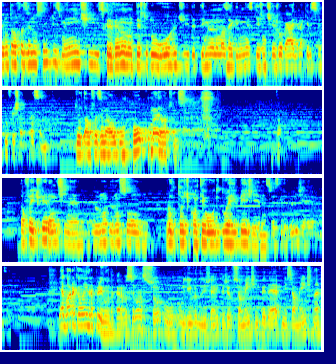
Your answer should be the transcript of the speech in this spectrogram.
eu não estava fazendo simplesmente escrevendo num texto do Word, determinando umas regrinhas que a gente ia jogar ali naquele círculo fechado para sempre. Que eu estava fazendo algo um pouco maior que isso. Então, então foi diferente, né? Eu não, eu não sou um produtor de conteúdo do RPG, né? Só escreveu Ligeia mesmo. E agora que eu entro a pergunta, cara, você lançou o, o livro do Ligeia RPG oficialmente em PDF inicialmente, né?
